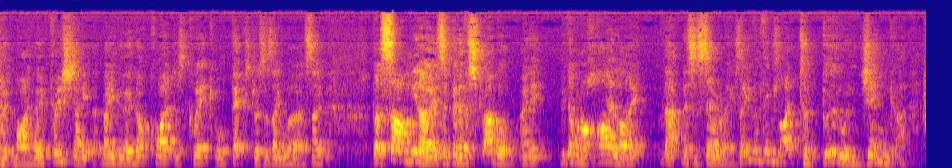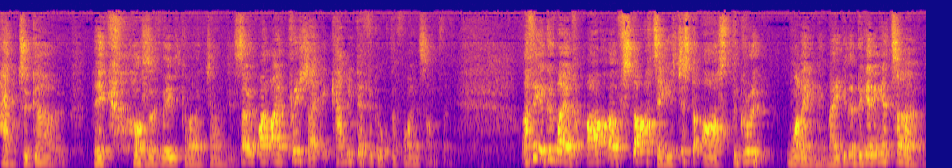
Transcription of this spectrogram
don't mind. They appreciate that maybe they're not quite as quick or dexterous as they were. So, But some, you know, it's a bit of a struggle. And it, we don't want to highlight that necessarily. So even things like Taboo and Jenga had to go because of these kind of challenges. So I, I appreciate it can be difficult to find something. I think a good way of, uh, of starting is just to ask the group one evening, maybe at the beginning of term,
